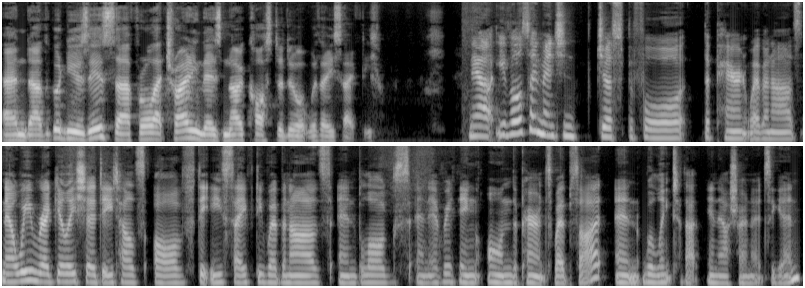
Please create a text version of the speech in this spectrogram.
And uh, the good news is uh, for all that training, there's no cost to do it with eSafety. Now, you've also mentioned just before the parent webinars. Now, we regularly share details of the eSafety webinars and blogs and everything on the parents' website, and we'll link to that in our show notes again.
